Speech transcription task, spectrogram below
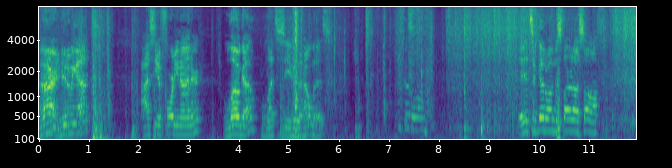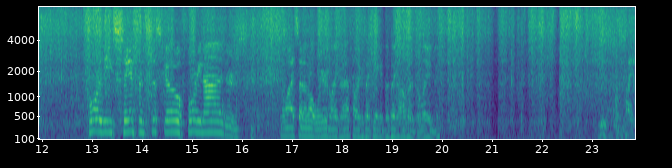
Alright, who do we got? I see a 49er logo. Let's see who the helmet is. Good one. It's a good one to start us off. For the San Francisco 49ers. I don't know why I said it all weird like that. Probably because I can't get the thing off and it delayed me. Jesus, tight.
